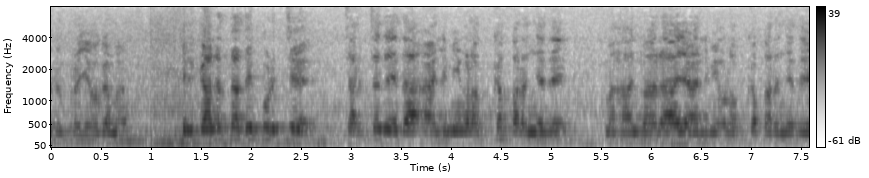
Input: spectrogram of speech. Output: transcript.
ഒരു പ്രയോഗമാണ്. പിൽക്കാലത്ത് അതേക്കുറിച്ച് ചർച്ച ചെയ്ത ആലിമ്യങ്ങളൊക്കെ പറഞ്ഞത് മഹാന്മാരായ ആലിമ്യങ്ങളൊക്കെ പറഞ്ഞത്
